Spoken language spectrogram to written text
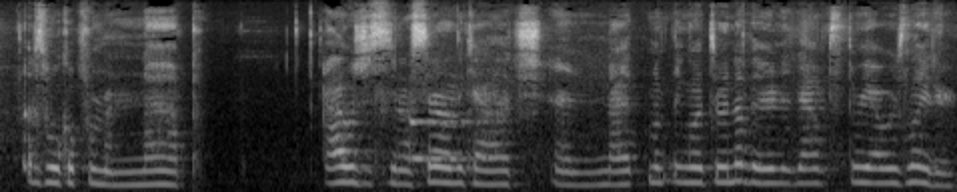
I just woke up from a nap. I was just, you know, sitting on the couch, and one thing went to another, and now it's three hours later.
